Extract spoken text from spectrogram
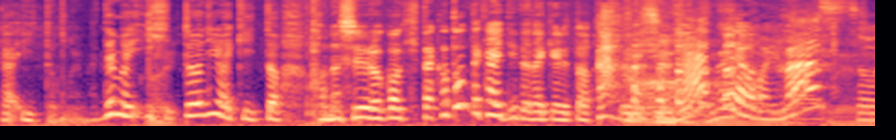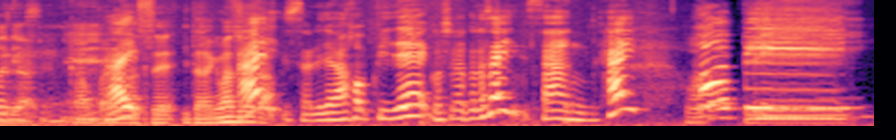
がいいと思います。でも人にはきっとこの収録を聞いたことって書いていただけると嬉しいなって思います。そうですね。頑張らせていただきます、はい、それではホッピーでご紹介ください。三、はい、ホッピー。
